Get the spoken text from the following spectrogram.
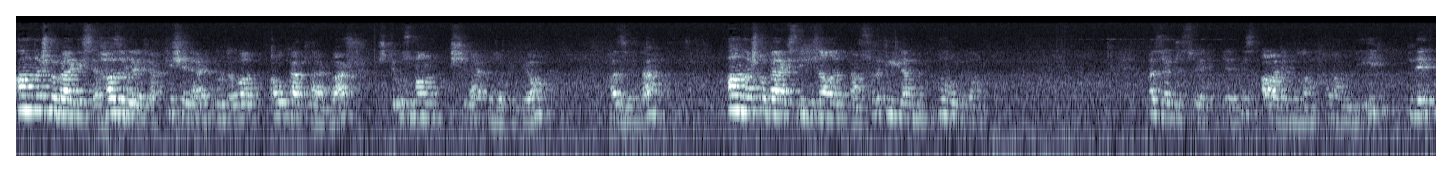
Anlaşma belgesi hazırlayacak kişiler, burada avukatlar var, işte uzman kişiler olabiliyor hazırda. Anlaşma belgesi imzaladıktan sonra ilan ne oluyor? Az önce söylediklerimiz alem olan falan değil, direkt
